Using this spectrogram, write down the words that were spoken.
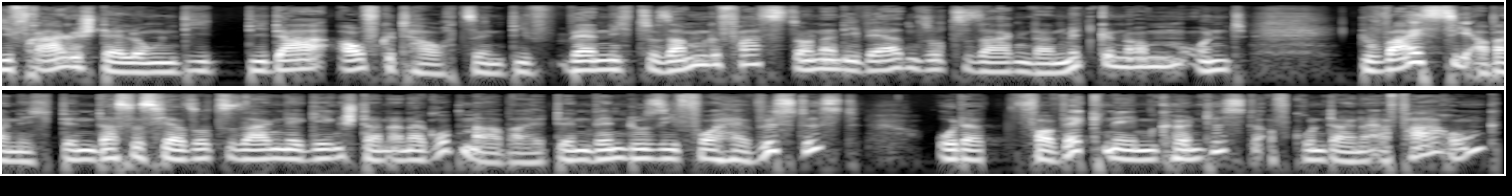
die Fragestellungen, die, die da aufgetaucht sind, die werden nicht zusammengefasst, sondern die werden sozusagen dann mitgenommen und Du weißt sie aber nicht, denn das ist ja sozusagen der Gegenstand einer Gruppenarbeit. Denn wenn du sie vorher wüsstest oder vorwegnehmen könntest aufgrund deiner Erfahrung,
